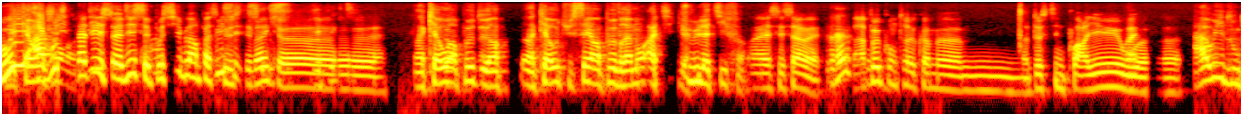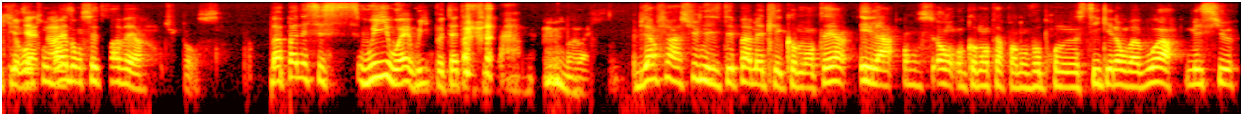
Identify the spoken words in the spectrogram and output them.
oui, ah, oui, dit, dit c'est possible, hein, parce que c'est vrai que. Euh, un chaos un peu de un, chaos tu sais un peu vraiment accumulatif ouais c'est ça ouais un peu contre comme euh, Dustin Poirier ou ah oui donc il retomberait dans ses travers tu penses bah pas nécessairement oui ouais oui peut-être un petit peu ouais, ouais. Bien faire à suivre, n'hésitez pas à mettre les commentaires. Et là, en, commentaire, pardon, vos pronostics. Et là, on va voir, messieurs,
